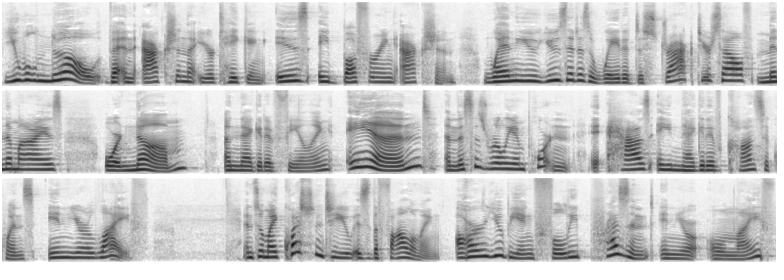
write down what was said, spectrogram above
You will know that an action that you're taking is a buffering action when you use it as a way to distract yourself, minimize, or numb a negative feeling and and this is really important it has a negative consequence in your life. And so my question to you is the following. Are you being fully present in your own life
